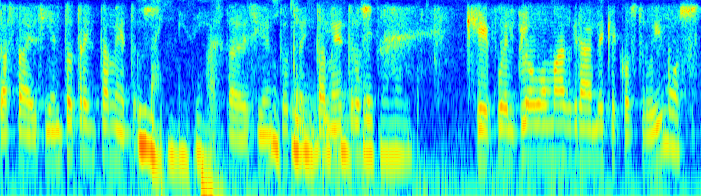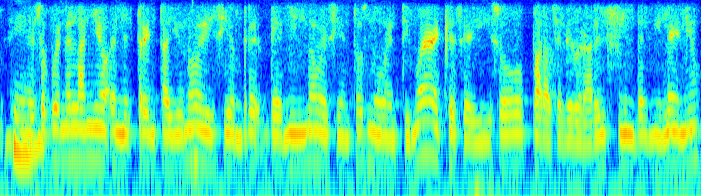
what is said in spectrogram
hasta de 130 metros. Imagínese eso. Hasta de 130 Increíble, es metros, que fue el globo más grande que construimos. Sí. Eso fue en el año, en el 31 de diciembre de 1999, que se hizo para celebrar el fin del milenio.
